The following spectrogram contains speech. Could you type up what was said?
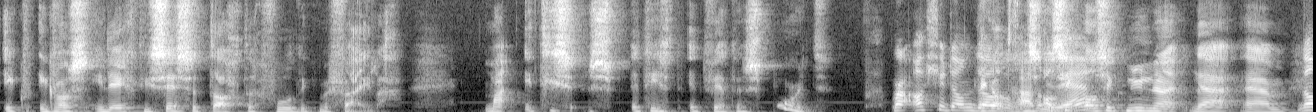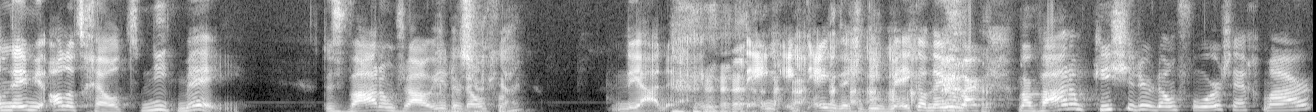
ik, ik was in 1986 voelde ik me veilig. Maar het, is, het, is, het werd een sport. Maar als je dan doodgaat als, als, nu, ik, als ik nu naar... naar ehm, dan neem je al het geld niet mee. Dus waarom zou je er dan voor... jij? Ja, nee, ik, denk, ik denk dat je het niet mee kan nemen. Maar, maar waarom kies je er dan voor, zeg maar...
